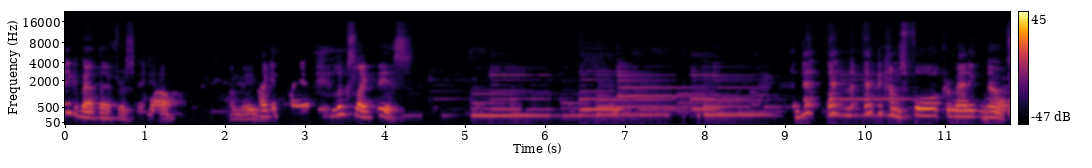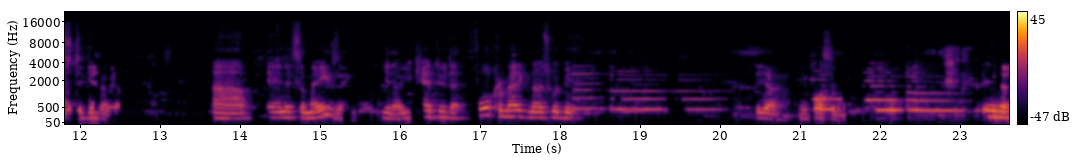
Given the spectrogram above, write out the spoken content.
Think about that for a second. Wow, amazing. I can play it. It looks like this. And that, that, that becomes four chromatic notes together. Um, and it's amazing. You know, you can't do that. Four chromatic notes would be, Yeah, impossible. you know,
